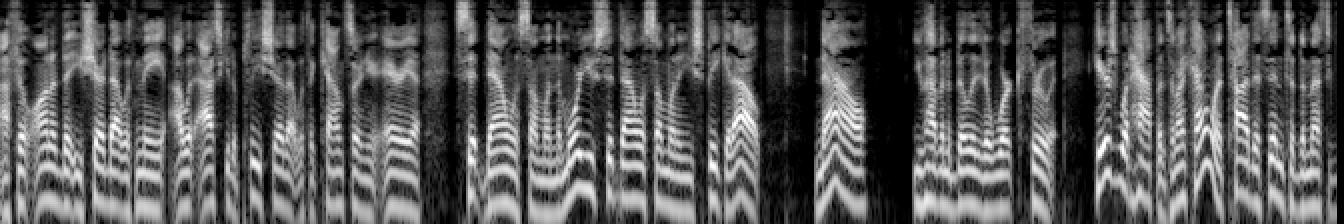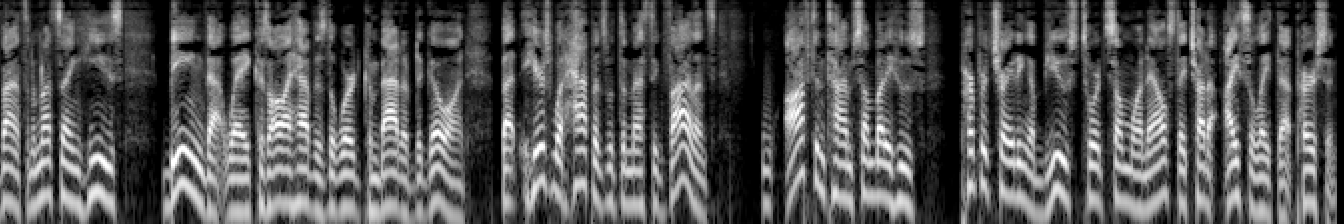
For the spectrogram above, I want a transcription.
I feel honored that you shared that with me. I would ask you to please share that with a counselor in your area. Sit down with someone. The more you sit down with someone and you speak it out, now you have an ability to work through it. Here's what happens, and I kind of want to tie this into domestic violence, and I'm not saying he's being that way because all I have is the word combative to go on. But here's what happens with domestic violence. Oftentimes somebody who's perpetrating abuse towards someone else, they try to isolate that person,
